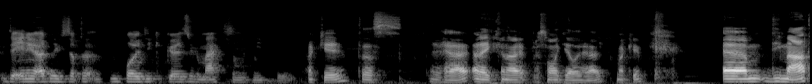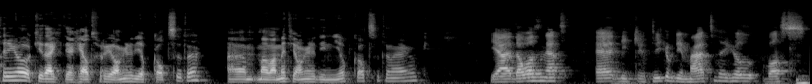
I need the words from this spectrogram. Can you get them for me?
De enige uitleg is dat er een politieke keuze gemaakt is om het niet te doen. Oké, dat is raar. Allee, ik vind dat persoonlijk heel raar, maar oké. Ehm, die maatregel, oké, dat, dat geldt voor jongeren die op kot zitten. Ehm, maar wat met jongeren die niet op kot zitten eigenlijk? Ja, dat was net. Eh, die kritiek op die maatregel was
